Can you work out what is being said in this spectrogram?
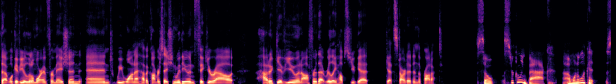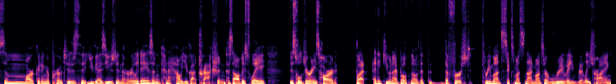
that will give you a little more information. And we want to have a conversation with you and figure out how to give you an offer that really helps you get get started in the product. So, circling back, I want to look at some marketing approaches that you guys used in the early days and kind of how you got traction. Because obviously, this whole journey is hard, but I think you and I both know that the, the first three months, six months, nine months are really, really trying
